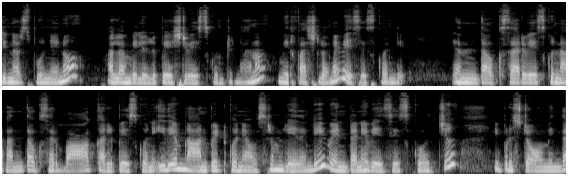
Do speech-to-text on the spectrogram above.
టిన్నర్ స్పూన్ నేను అల్లం వెల్లుల్లి పేస్ట్ వేసుకుంటున్నాను. మీరు ఫస్ట్లోనే వేసేసుకోండి. ఎంత ఒకసారి వేసుకున్నాక అంతా ఒకసారి బాగా కలిపేసుకొని ఇదేం నానపెట్టుకునే అవసరం లేదండి. వెంటనే వేసేసుకోవచ్చు. ఇప్పుడు స్టవ్ మీద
